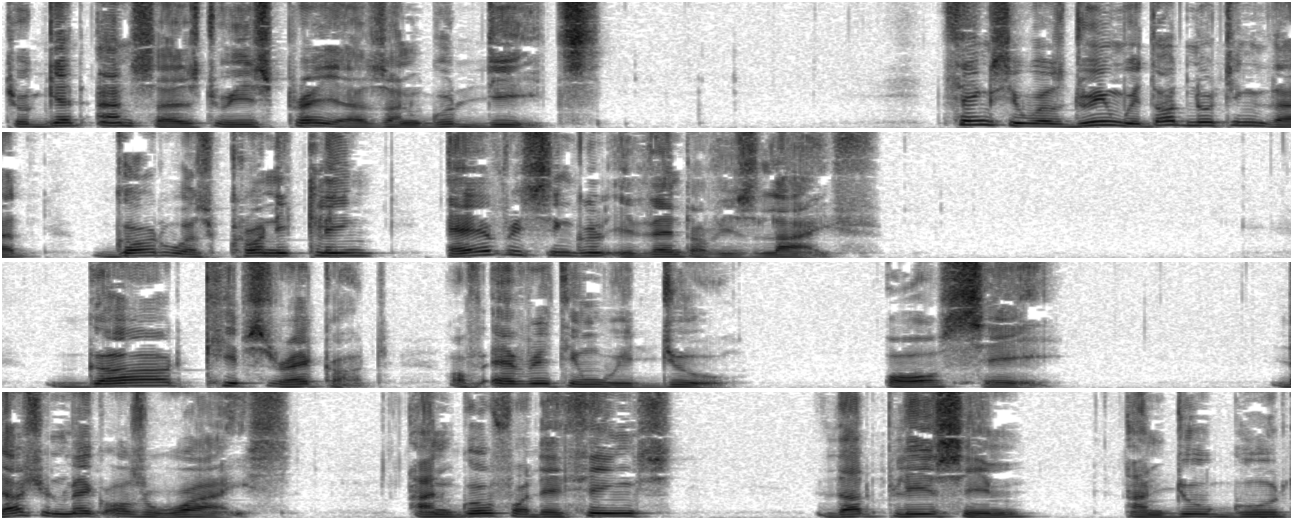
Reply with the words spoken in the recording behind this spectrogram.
to get answers to his prayers and good deeds. Things he was doing without noting that God was chronicling every single event of his life. God keeps record of everything we do or say. That should make us wise and go for the things that please Him and do good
